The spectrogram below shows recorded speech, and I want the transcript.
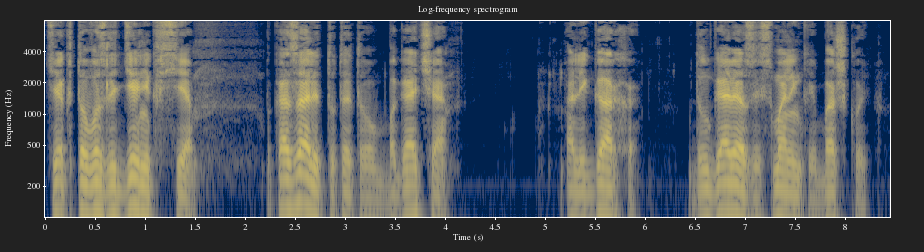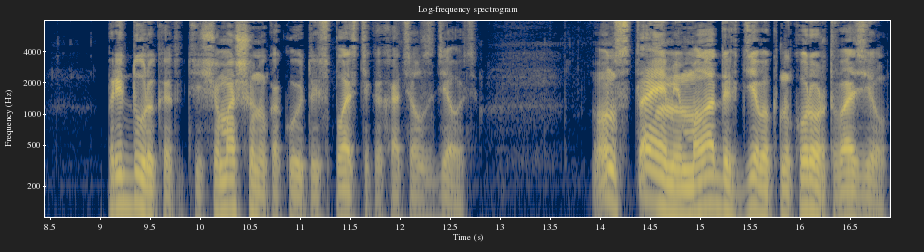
Те, кто возле денег, все. Показали тут этого богача, олигарха, долговязый с маленькой башкой. Придурок этот, еще машину какую-то из пластика хотел сделать. Он стаями молодых девок на курорт возил.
